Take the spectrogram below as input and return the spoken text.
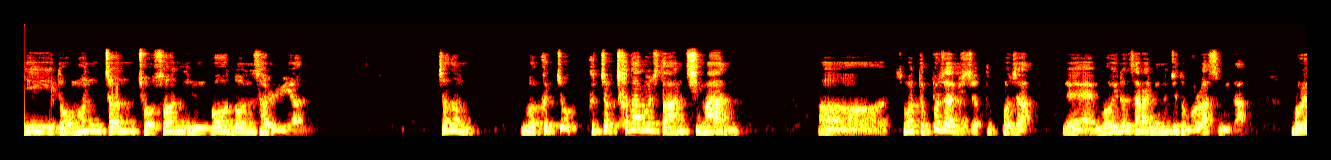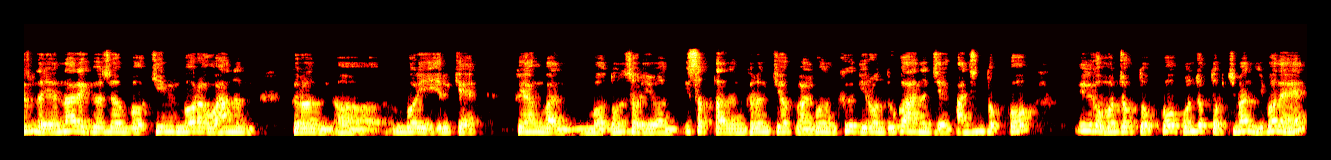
이동훈 전 조선일보 논설위원. 저는 뭐 그쪽 그쪽 쳐다보지도 않지만 어 정말 듣보잡이죠, 듣보잡. 예, 뭐 이런 사람이 있는지도 몰랐습니다. 모르겠습니다. 옛날에 그 저 뭐 김 뭐라고 하는 그런 어 머리 이렇게 그 양반 뭐 논설위원 있었다는 그런 기억 말고는 그 뒤로 누가 하는지 관심도 없고 읽어본 적도 없고 본 적도 없지만 이번에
